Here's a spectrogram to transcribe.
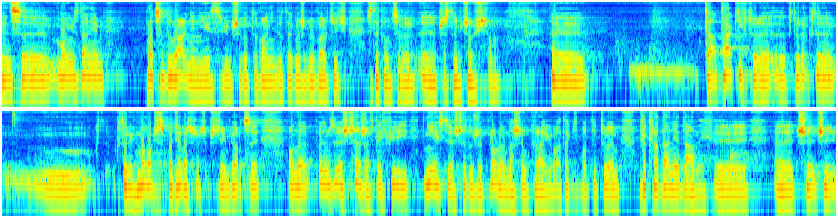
Więc moim zdaniem proceduralnie nie jesteśmy przygotowani do tego, żeby walczyć z taką cyberprzestępczością. Y, te ataki, które, które, które, których mogą się spodziewać przedsiębiorcy, one, powiem sobie szczerze, w tej chwili nie jest to jeszcze duży problem w naszym kraju. Ataki pod tytułem wykradanie danych y, y, czy, czy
